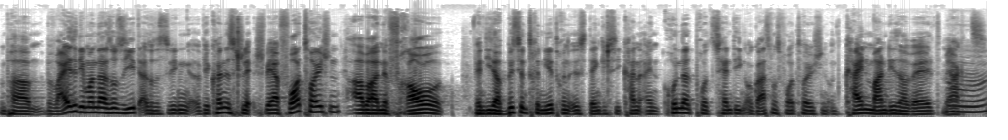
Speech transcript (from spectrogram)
ein paar Beweise, die man da so sieht. Also deswegen, äh, wir können es schwer vortäuschen, aber eine Frau, wenn die da ein bisschen trainiert drin ist, denke ich, sie kann einen hundertprozentigen Orgasmus vortäuschen und kein Mann dieser Welt merkt's.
